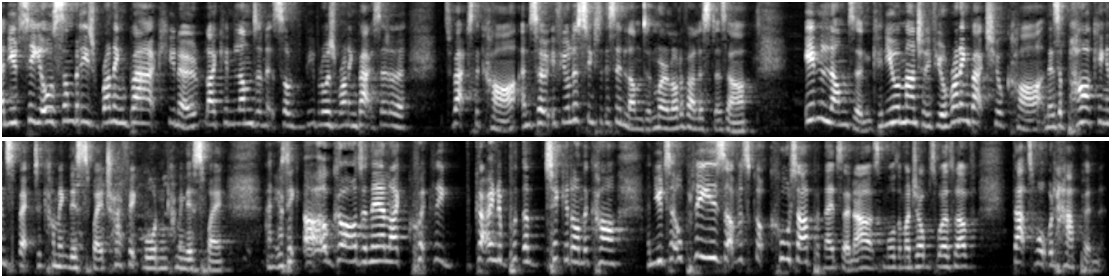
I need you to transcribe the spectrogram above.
and you'd see, oh, somebody's running back, you know, like in London, it's sort of people always running back, it's back to the car. And so if you're listening to this in London, where a lot of our listeners are, in London, can you imagine if you're running back to your car and there's a parking inspector coming this way, traffic warden coming this way, and you think, oh God, and they're like quickly going to put the ticket on the car, and you'd say, oh please, I've just got caught up, and they'd say, no, it's more than my job's worth, love. That's what would happen.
